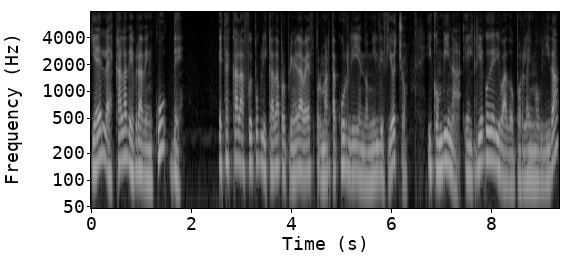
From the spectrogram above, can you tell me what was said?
y es la escala de Braden-QD. Esta escala fue publicada por primera vez por Marta Curley en 2018 y combina el riesgo derivado por la inmovilidad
